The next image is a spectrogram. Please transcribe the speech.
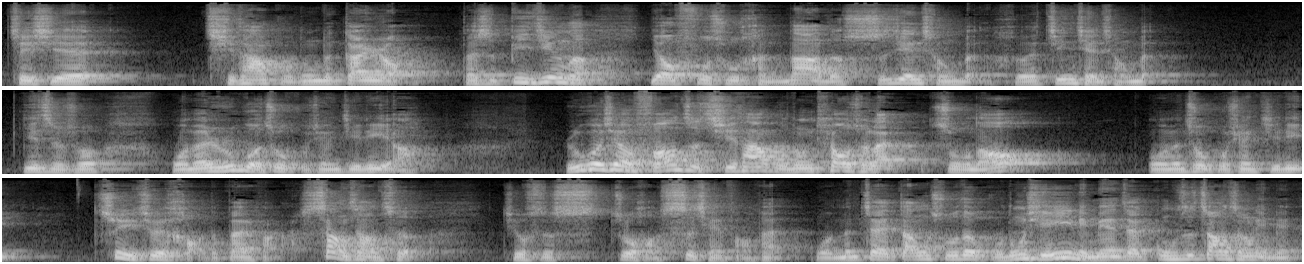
这些其他股东的干扰，但是毕竟呢，要付出很大的时间成本和金钱成本，因此说，我们如果做股权激励啊。如果想防止其他股东跳出来阻挠我们做股权激励，最最好的办法上上策就是做好事前防范。我们在当初的股东协议里面，在公司章程里面，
